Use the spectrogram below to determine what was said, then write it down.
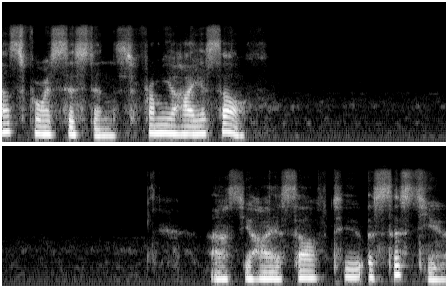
Ask for assistance from your higher self. Ask your higher self to assist you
